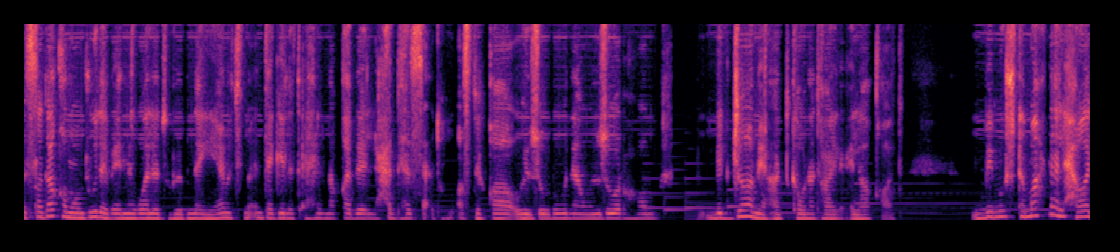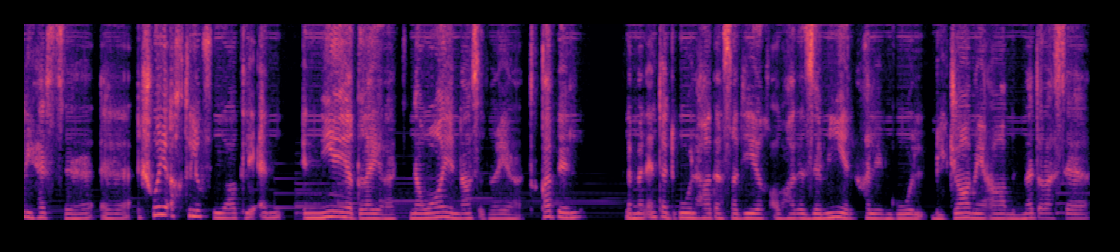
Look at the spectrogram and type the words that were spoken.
الصداقة موجودة بين الولد والبنية مثل ما أنت قلت أهلنا قبل حد هسه عندهم أصدقاء ويزورونا ونزورهم بالجامعة تكونت هاي العلاقات. بمجتمعنا الحالي هسه آه، شوية أختلف وياك لأن النية تغيرت نوايا الناس تغيرت. قبل لما أنت تقول هذا صديق أو هذا زميل خلينا نقول بالجامعة بالمدرسة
